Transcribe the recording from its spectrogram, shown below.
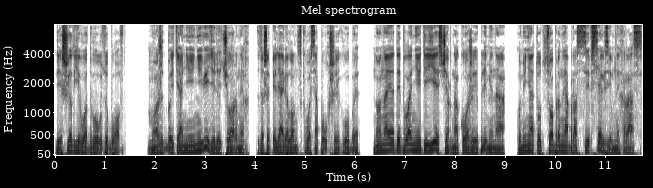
лишил его двух зубов. «Может быть, они и не видели черных», – зашепелявил он сквозь опухшие губы. «Но на этой планете есть чернокожие племена. У меня тут собраны образцы всех земных рас.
